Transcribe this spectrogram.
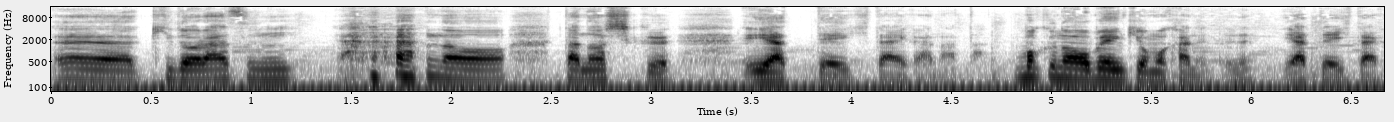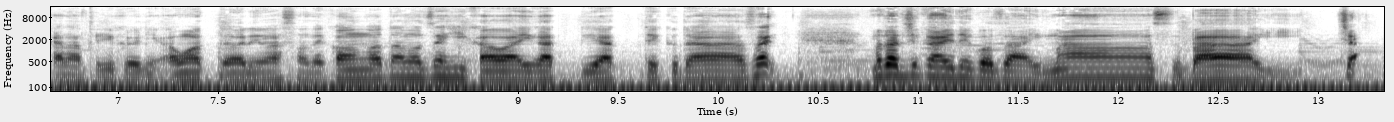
えー、気取らずに あの楽しくやっていきたいかなと。僕のお勉強も兼ねてね、やっていきたいかなというふうに思っておりますので、今後ともぜひ可愛がってやってください。また次回でございます。バイチャ。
